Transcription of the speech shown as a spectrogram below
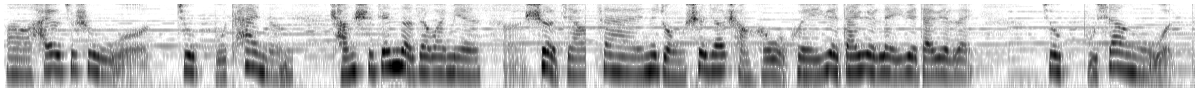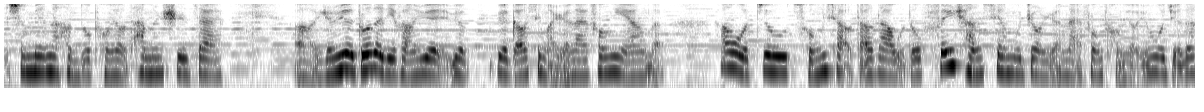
呃，还有就是我。就不太能长时间的在外面呃社交，在那种社交场合，我会越待越累，越待越累，就不像我身边的很多朋友，他们是在呃人越多的地方越越越高兴嘛，人来疯一样的。然后我就从小到大，我都非常羡慕这种人来疯朋友，因为我觉得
